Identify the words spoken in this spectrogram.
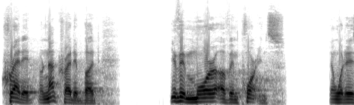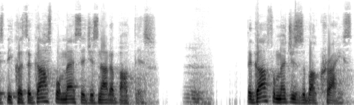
credit, or not credit, but give it more of importance than what it is because the gospel message is not about this. The gospel message is about Christ.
